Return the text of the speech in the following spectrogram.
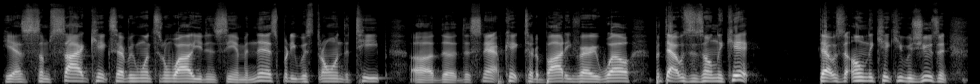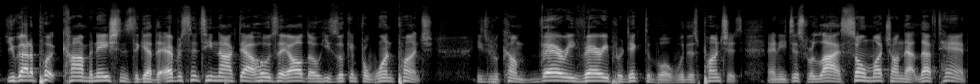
He has some side kicks every once in a while. You didn't see him in this, but he was throwing the teep, uh, the, the snap kick to the body very well. But that was his only kick. That was the only kick he was using. You got to put combinations together. Ever since he knocked out Jose Aldo, he's looking for one punch. He's become very, very predictable with his punches, and he just relies so much on that left hand.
